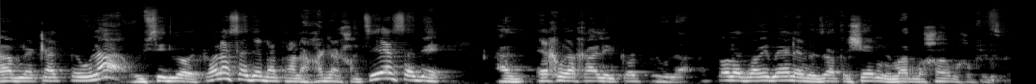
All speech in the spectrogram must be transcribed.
רב נקט פעולה, הוא הפסיד לו את כל השדה בהתחלה, אחר כך חצי השדה, אז איך הוא יכל לנקוט פעולה? כל הדברים האלה בעזרת השם נלמד מחר בחופץ.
